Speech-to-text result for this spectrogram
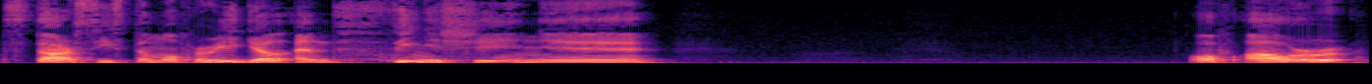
star system of Rigel and finishing uh, of our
